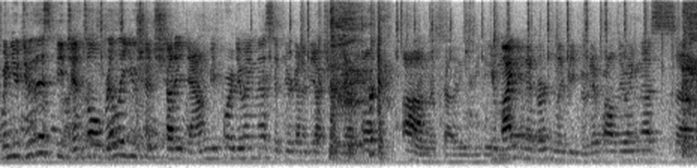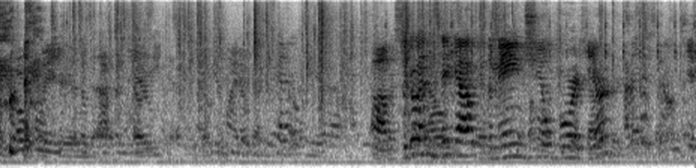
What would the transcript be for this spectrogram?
when you do this, be gentle. Really, you should shut it down before doing this if you're going to be extra careful. Um, we're probably gonna be doing. you might inadvertently reboot it while doing this, so hopefully it doesn't happen to you. Mine open. Um, so go ahead and take out the main shield board here. If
